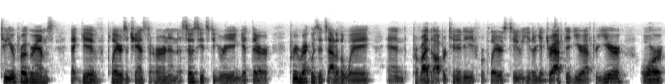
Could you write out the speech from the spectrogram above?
two-year programs that give players a chance to earn an associate's degree and get their prerequisites out of the way and provide the opportunity for players to either get drafted year after year or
